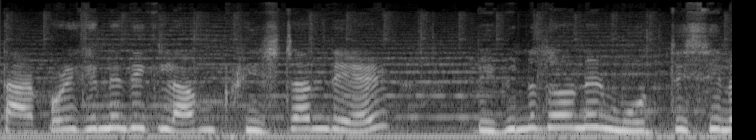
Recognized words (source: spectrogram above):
তারপর এখানে দেখলাম খ্রিস্টানদের বিভিন্ন ধরনের মূর্তি ছিল।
